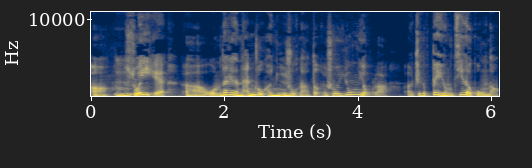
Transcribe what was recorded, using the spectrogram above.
啊。嗯，所以呃，我们的这个男主和女主呢，等于说拥有了呃这个备用机的功能。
